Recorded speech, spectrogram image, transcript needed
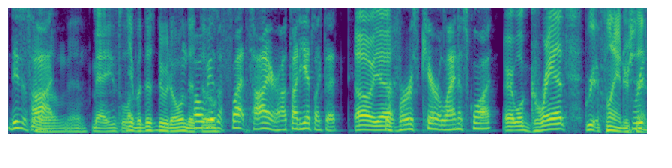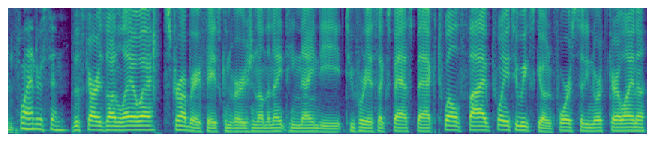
This is hot. Oh man. Man, he's Yeah, but this dude owned it oh, though. he has a flat tire. I thought he had like that Oh yeah. reverse Carolina squat. All right, well Grant Grit Flanderson. Rick Flanderson. This car is on layaway. Strawberry face conversion on the 1990 240SX Fastback 12.5, 22 weeks ago in Forest City, North Carolina.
